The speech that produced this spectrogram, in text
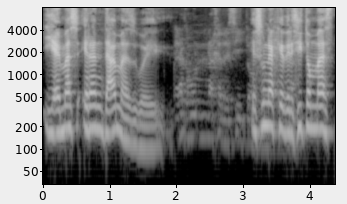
Y además eran damas, güey. Era como un ajedrecito. Es un ajedrecito más,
